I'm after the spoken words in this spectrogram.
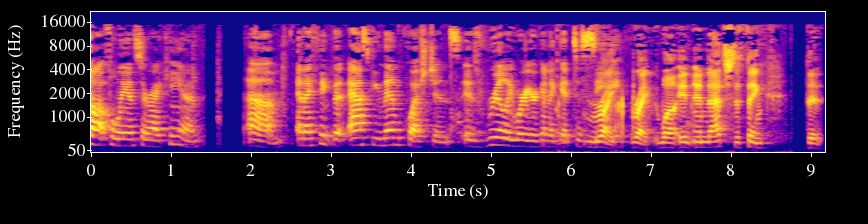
thoughtful answer I can. Um, and I think that asking them questions is really where you're going to get to see. Right, right. Well, and, and that's the thing that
